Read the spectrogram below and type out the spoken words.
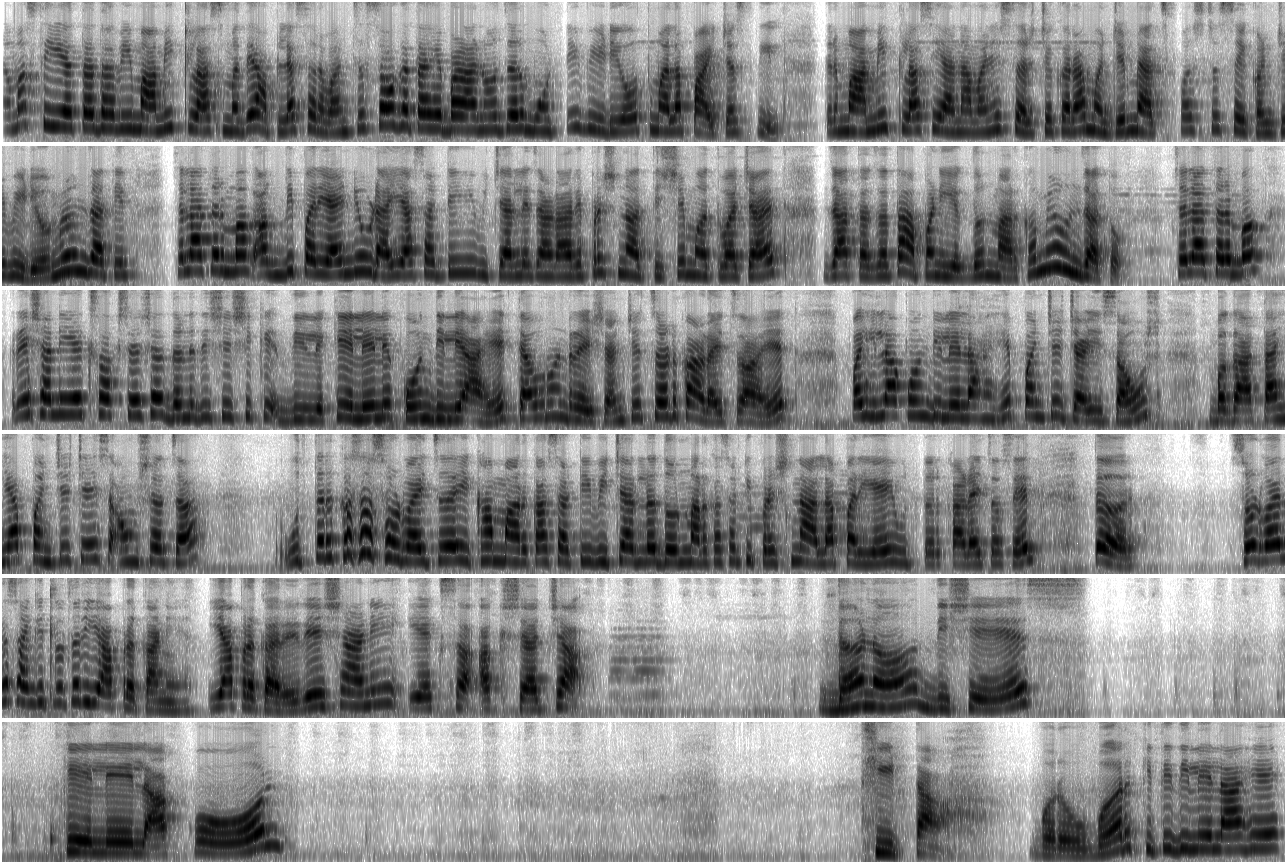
नमस्ते इयत्ता दहावी मामी क्लासमध्ये आपल्या सर्वांचं स्वागत आहे. बाळानो जर मोठे व्हिडिओ तुम्हाला पाहिजे असतील तर मामी क्लास या नावाने सर्च करा. म्हणजे मॅथ्स फर्स्ट सेकंडचे व्हिडिओ मिळून जातील. चला तर मग अगदी पर्याय निवडा. यासाठी विचारले जाणारे प्रश्न अतिशय महत्त्वाचे आहेत. जाता जाता आपण एक दोन मार्क मिळून जातो. चला तर मग रेषाने एक साक्षाच्या धनदिशेशी के दिले केलेले कोण दिले आहेत? त्यावरून रेषांचे चढ काढायचं आहेत. पहिला कोण दिलेला आहे? पंचेचाळीस अंश. बघा आता ह्या पंचेचाळीस अंशाचा उत्तर कसं सोडवायचं? एका मार्कासाठी विचारलं दोन मार्कासाठी प्रश्न आला पर्यायी उत्तर काढायचं असेल तर सोडवायला सांगितलं तर या प्रकारे या प्रकारे. रेषा आणि एक्स अक्षाच्या धन दिशेस केलेला कोण थीटा. बरोबर किती दिलेला आहे?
